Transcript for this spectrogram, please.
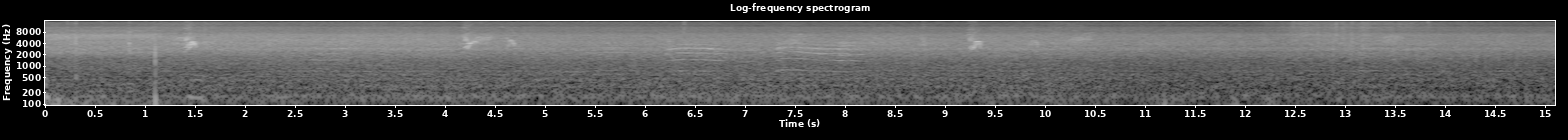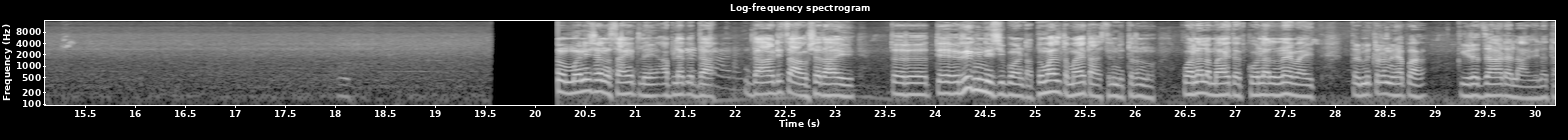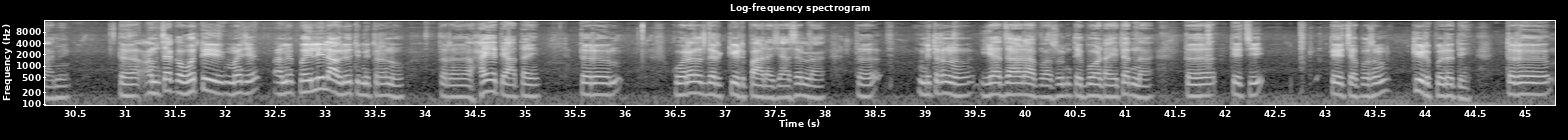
मनीषानं सांगितलंय आपल्याकडे दा दाढीचं औषध आहे. तर ते रिंगणीची बॉन्टा तुम्हाला तर माहीत असेल मित्रांनो कोणाला माहीत आहेत कोणाला नाही माहीत. तर मित्रांनो ह्या पहा इकडं झाडं लावलेलं आम्ही. तर आमच्याकडे होते म्हणजे आम्ही पहिले लावले होते मित्रांनो. तर आहे ते आता. आहे तर कोणाला जर कीड पाडायची असेल ना तर मित्रांनो या झाडापासून ते बोंडा येतात ना तर त्याची त्याच्यापासून कीड पडते. तर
